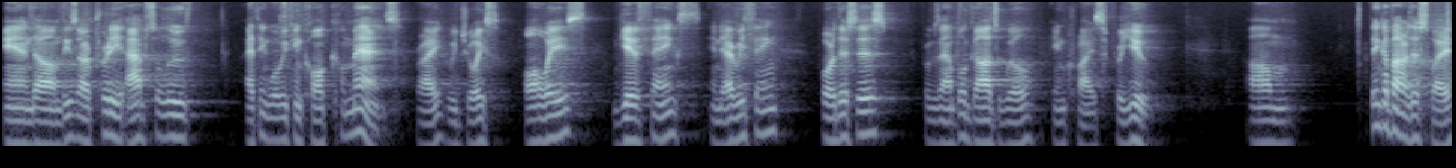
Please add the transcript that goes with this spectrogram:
and um, these are pretty absolute, I think, what we can call commands, right? Rejoice always, give thanks in everything, for this is, for example, God's will in Christ for you. Um, think about it this way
